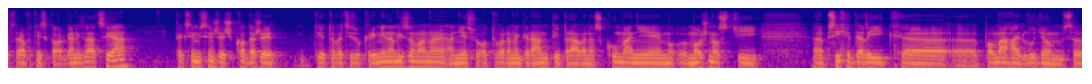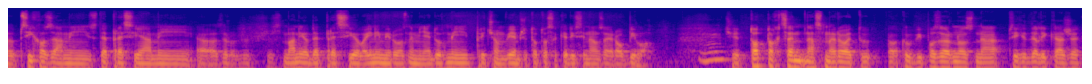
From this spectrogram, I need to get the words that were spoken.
zdravotnícká organizácia tak si myslím, že je škoda, že tieto veci sú kriminalizované a nie sú otvorené granty práve na skúmanie možností E, psychedelík e, e, pomáhať ľuďom s psychozami, s depresiami, s maniodepresiou a inými rôznymi neduhmi, pričom viem, že toto sa kedysi naozaj robilo. Mm-hmm. Čiže toto chcem nasmerovať tú akoby pozornosť na psychedelika, že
